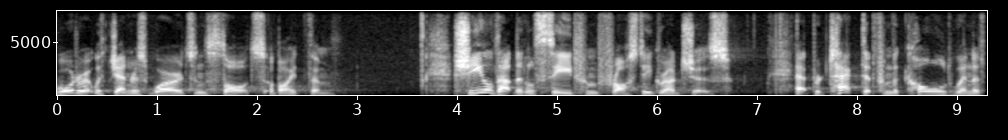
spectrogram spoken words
Water it with generous words and thoughts about them. Shield that little seed from frosty grudges. Uh, protect it from the cold wind of,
